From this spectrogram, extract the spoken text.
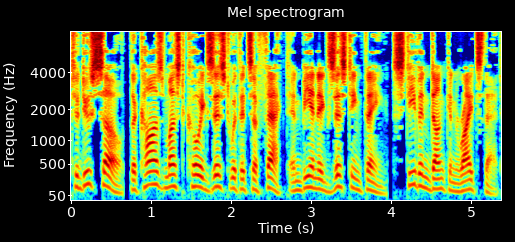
To do so, the cause must coexist with its effect and be an existing thing. Stephen Duncan writes that,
